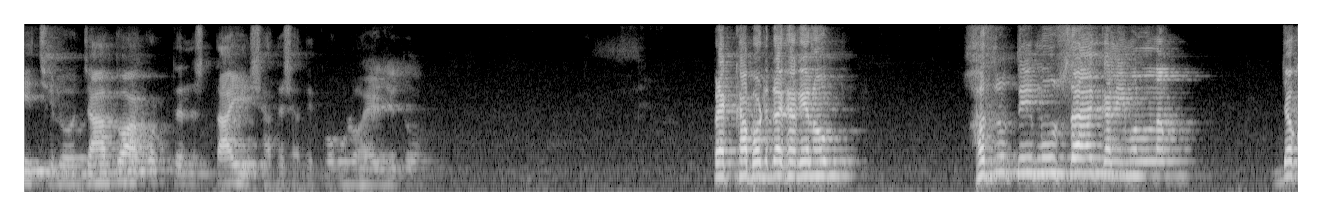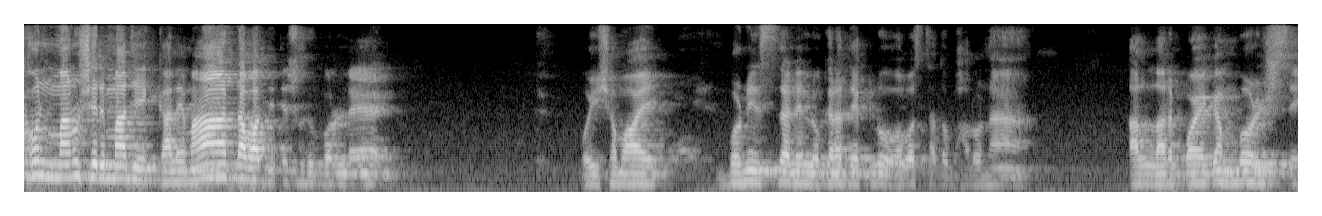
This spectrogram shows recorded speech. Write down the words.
ই ছিল, যা দোয়া করতেন তাই সাথে সাথে কবুল হয়ে যেত। প্রেক্ষাপটে দেখা গেল। হজরতি মুসা কালিমুল্লাহ যখন মানুষের মাঝে কালেমার দাওয়াত দিতে শুরু করলেন, ওই সময় বনি ইসরায়েলের লোকেরা দেখল, অবস্থা তো ভালো না। আল্লাহর পয়গাম্বর এসছে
